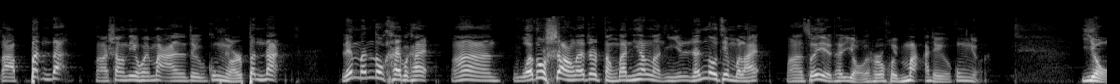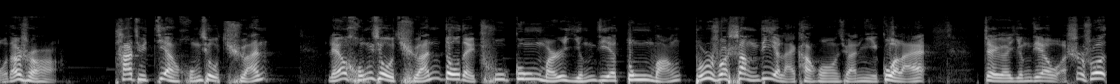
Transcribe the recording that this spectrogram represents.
啊，笨蛋啊！上帝会骂这个宫女儿笨蛋，连门都开不开啊！我都上来这等半天了，你人都进不来啊！所以他有的时候会骂这个宫女。有的时候，他去见洪秀全。连洪秀全都得出宫门迎接东王，不是说上帝来看洪秀全，你过来，这个迎接我是说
